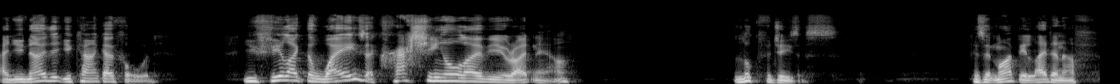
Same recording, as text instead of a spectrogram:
and you know that you can't go forward, you feel like the waves are crashing all over you right now, look for Jesus because it might be late enough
